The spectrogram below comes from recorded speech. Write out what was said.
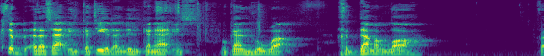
كتب رسائل كثيرة للكنائس وكان هو خدام الله. ف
